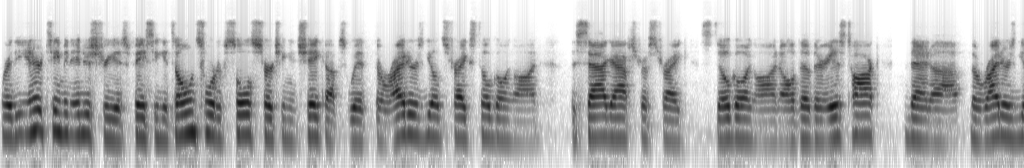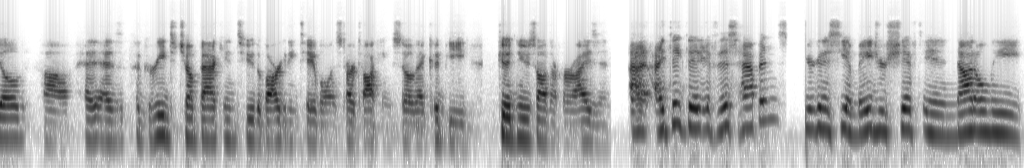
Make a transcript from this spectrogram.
where the entertainment industry is facing its own sort of soul searching and shakeups with the Writers Guild strike still going on, the SAG AFTRA strike still going on, although there is talk that uh, the Writers Guild uh, has agreed to jump back into the bargaining table and start talking. So that could be good news on the horizon. I, I think that if this happens, you're going to see a major shift in not only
